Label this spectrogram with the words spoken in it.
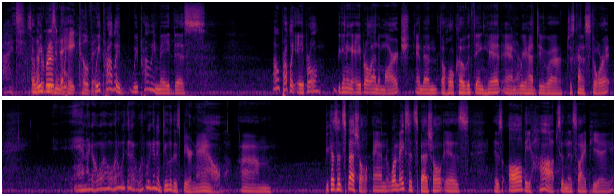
Right. So Another we brewed, reason to we- hate COVID. We probably we probably made this. Oh, probably April, beginning of April, end of March, and then the whole COVID thing hit, and Yeah. we had to uh, just kind of store it. And I go, well, what are we gonna what are we gonna do with this beer now? Um, because it's special, and what makes it special is is all the hops in this IPA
